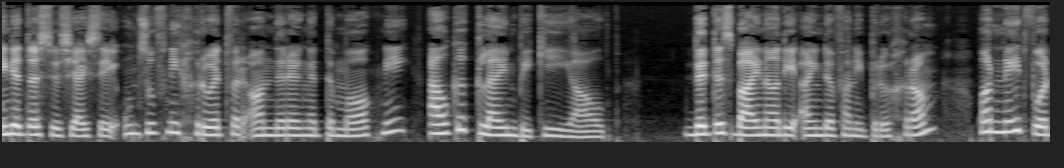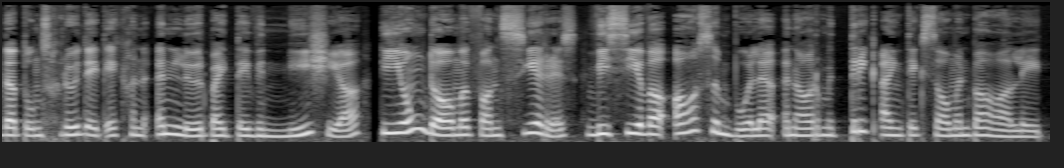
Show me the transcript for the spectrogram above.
En dit is soos jy sê, ons hoef nie groot veranderinge te maak nie. Elke klein bietjie help. Dit is byna die einde van die program, maar net voordat ons groet het ek gaan inloer by Tevenisha, die jong dame van Ceres wie 7 A-simbole in haar matriek eindeksamen behaal het.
